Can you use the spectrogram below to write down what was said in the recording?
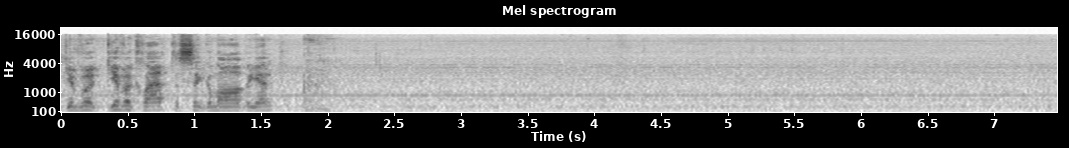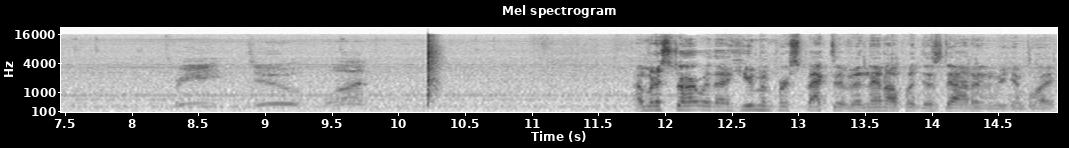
Give a give a clap to sync them all up again. Three, two, one. I'm gonna start with a human perspective and then I'll put this down and we can play.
